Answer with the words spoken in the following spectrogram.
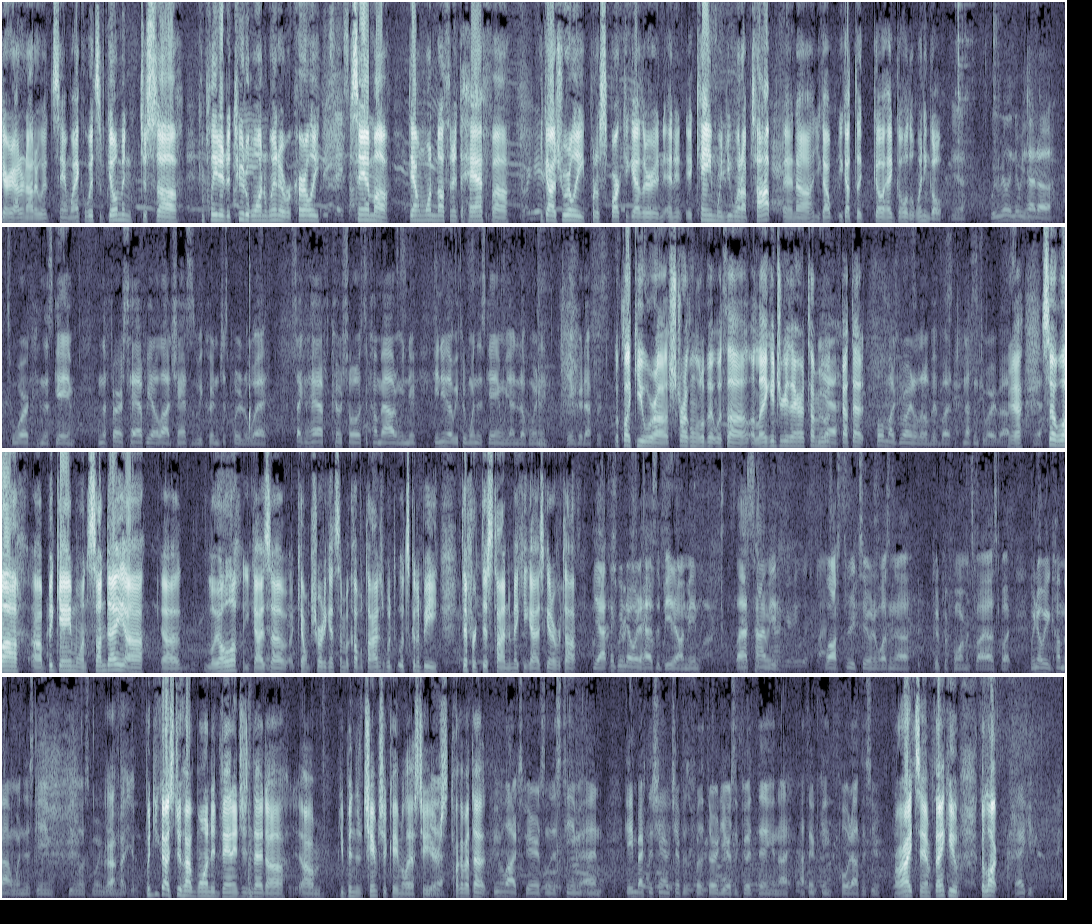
Gary Adornato with Sam Wancowicz of Gilman. Just uh, completed a two to one win over Curley. Sam uh, down one nothing at the half. Uh, you guys really put a spark together, and, and it, it, came when you went up top, and uh, you got you got the go ahead goal, the winning goal. Yeah, we really knew we had uh, to work in this game. In the first half, we had a lot of chances. We couldn't just put it away second half, coach told us to come out, and we knew he knew that we could win this game. We ended up winning. Gave a good effort. Looked like you were uh, struggling a little bit with uh, a leg injury there. Tell me yeah, about that. Pulled my groin a little bit, but nothing to worry about. Yeah. yeah. So, uh, a big game on Sunday. Uh, uh, Loyola, you guys uh, came up short against them a couple times. What, what's going to be different this time to make you guys get over top? Yeah, I think we know what it has to beat. I mean, last time we lost 3-2 and it wasn't a good performance by us, but we know we can come out and win this game, be a low scoring game. Uh, but you guys do have one advantage in that uh, um, you've been to the championship game the last two years. Yeah. Talk about that. We have a lot of experience on this team, and getting back to the championship for the third year is a good thing, and I, I think we can pull it out this year. All right, Sam. Thank you. Good luck. Thank you.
